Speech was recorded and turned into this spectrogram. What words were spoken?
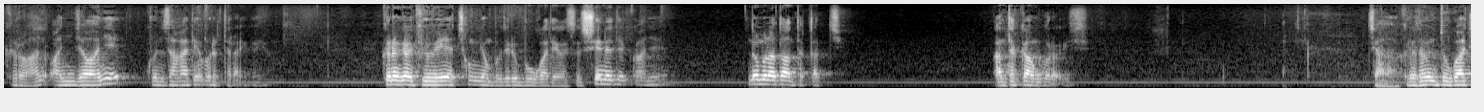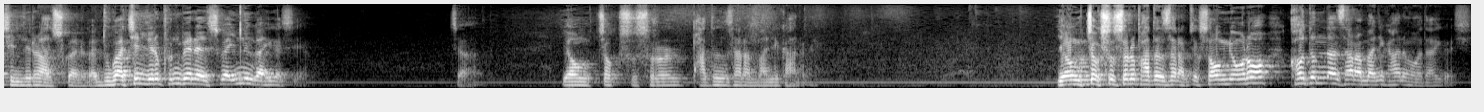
그러한 완전히 군사가 되어버렸더라 이거예요. 그러니까 교회의 청년부들이 뭐가 되어서 쇠뇌 될거 아니에요. 너무나도 안타깝죠. 안타까운 거라겠죠. 자, 그렇다면 누가 진리를 알 수가 있는가? 누가 진리를 분별할 수가 있는가 이것이에요. 자, 영적 수술을 받은 사람만이 가능해요. 영적 수술을 받은 사람, 즉 성령으로 거듭난 사람만이 가능하다 이것이.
